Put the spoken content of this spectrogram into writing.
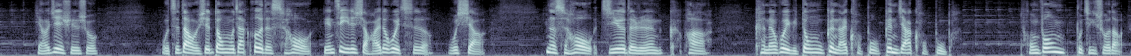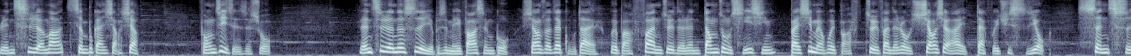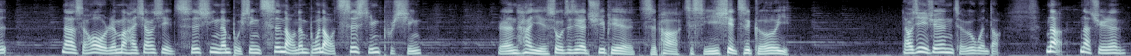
姚建勋说：“我知道有些动物在饿的时候，连自己的小孩都会吃了。我想那时候饥饿的人可怕，可能会比动物更来恐怖，更加恐怖吧。”童风不禁说道：“人吃人吗？真不敢想象。”冯继子是说：“人吃人的事也不是没发生过。相传在古代，会把犯罪的人当众行刑，百姓们会把罪犯的肉削下来带回去食用，生吃。那时候人们还相信吃心能补心，吃脑能补脑，吃刑补刑。人和野兽之间的区别，只怕只是一线之隔而已。”姚建轩则又问道：“那那群人？”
